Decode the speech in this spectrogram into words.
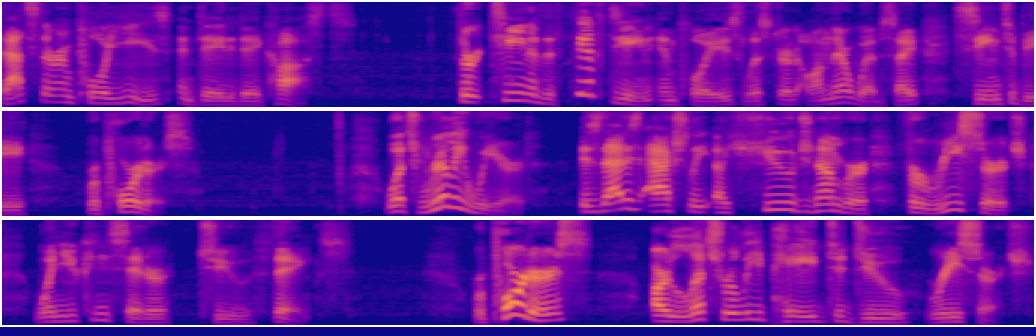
that's their employees and day-to-day costs. 13 of the 15 employees listed on their website seem to be reporters. What's really weird is that is actually a huge number for research when you consider two things. Reporters are literally paid to do research.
